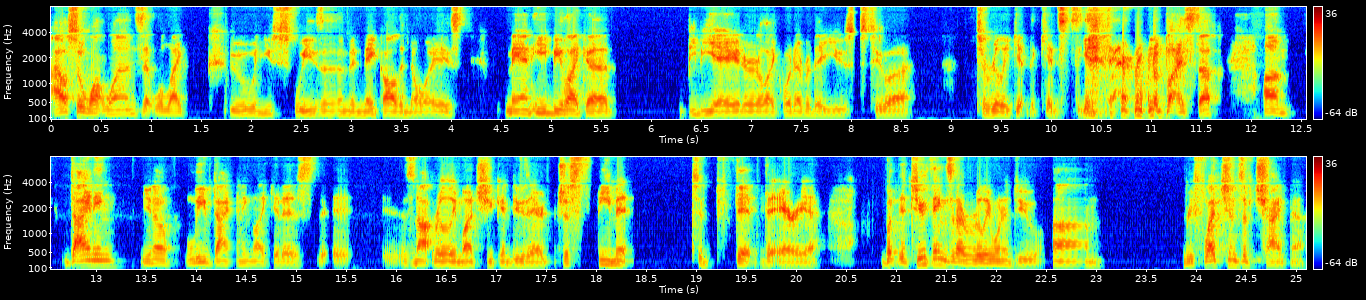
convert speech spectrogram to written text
I also want ones that will like coo when you squeeze them and make all the noise. Man, he'd be like a BB-8 or like whatever they use to uh to really get the kids to get there and want to buy stuff. Um, dining, you know, leave dining like it is. It is not really much you can do there. Just theme it to fit the area. But the two things that I really want to do, um, Reflections of China.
